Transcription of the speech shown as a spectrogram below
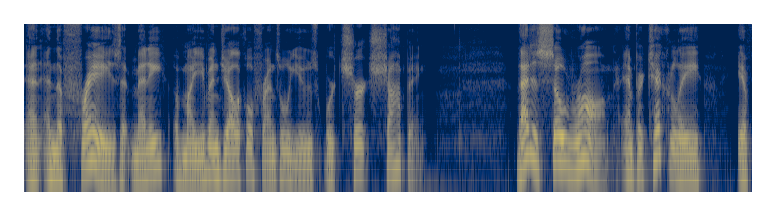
and, and the phrase that many of my evangelical friends will use, we're church shopping. That is so wrong. And particularly if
